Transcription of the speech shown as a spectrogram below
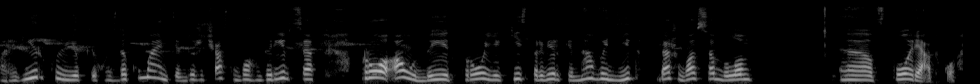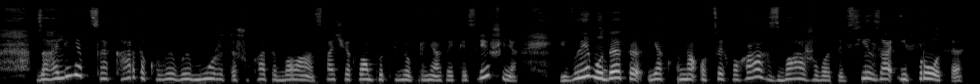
перевіркою якихось документів. Дуже часто благодарів це про аудит, про якісь перевірки на видіт, да, щоб у вас все було е, в порядку. Взагалі, це карта, коли ви можете шукати баланс, наче як вам потрібно прийняти якесь рішення, і ви будете як на оцих вагах зважувати всі за і проти.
